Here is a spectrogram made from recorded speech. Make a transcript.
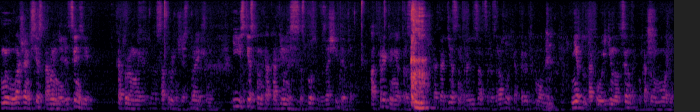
мы уважаем все сторонние лицензии, которые мы сотрудничаем с проектами. И, естественно, как один из способов защиты, это открытый метод разработки, когда децентрализация разработки открытых модулей. Нету такого единого центра, по которому можно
